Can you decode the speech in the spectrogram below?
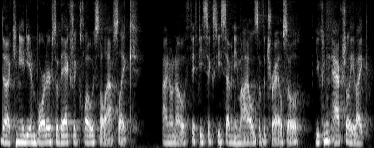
the Canadian border. So they actually closed the last, like, I don't know, 50, 60, 70 miles of the trail. So you couldn't actually, like,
